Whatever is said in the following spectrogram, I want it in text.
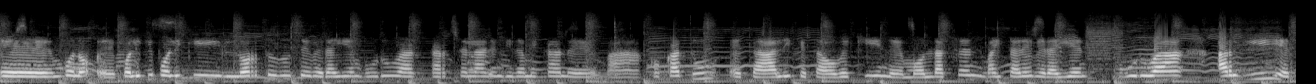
e, bueno, e, poliki poliki lortu dute beraien buruak kartzelaren dinamikan e, ba, kokatu eta alik eta hobekin e, moldatzen baita ere beraien burua argi et,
